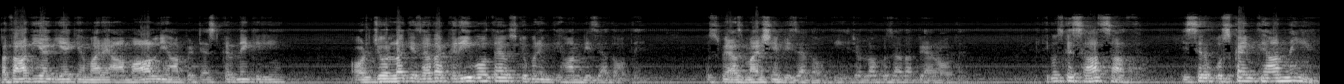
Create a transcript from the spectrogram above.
बता दिया गया कि हमारे अमाल यहाँ पे टेस्ट करने के लिए, और जो अल्लाह के ज़्यादा करीब होता है, उसके ऊपर इम्तिहान भी ज़्यादा होते हैं। उस पर आजमाइशें भी ज़्यादा होती हैं, जो अल्लाह को ज़्यादा प्यारा होता है। लेकिन उसके साथ साथ ये सिर्फ़ उसका इम्तिहान नहीं है,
